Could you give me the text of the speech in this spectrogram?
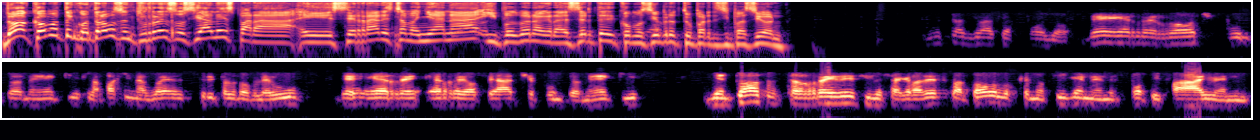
Doc, ¿cómo te encontramos en tus redes sociales para eh, cerrar esta mañana? Y pues bueno, agradecerte como siempre tu participación. Muchas gracias, Pollo. drroch.mx, la página web es www.drroch.mx y en todas nuestras redes y les agradezco a todos los que nos siguen en Spotify, en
